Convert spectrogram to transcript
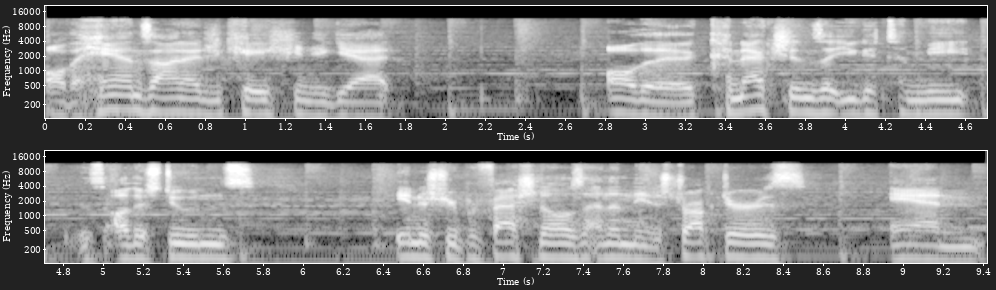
all the hands-on education you get, all the connections that you get to meet with other students, industry professionals, and then the instructors, and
